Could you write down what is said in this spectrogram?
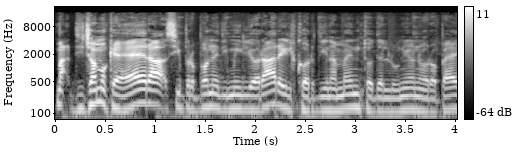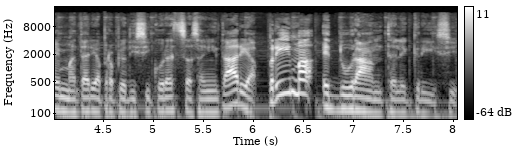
Ma diciamo che ERA si propone di migliorare il coordinamento dell'Unione Europea in materia proprio di sicurezza sanitaria prima e durante le crisi,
